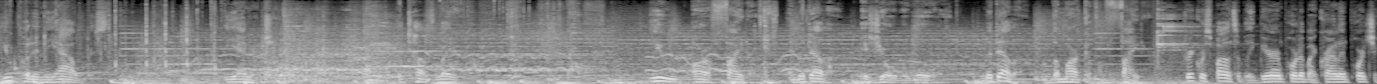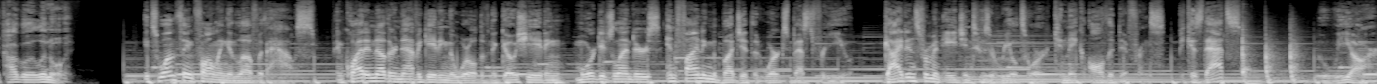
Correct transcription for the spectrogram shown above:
You put in the hours, the energy, the tough labor. You are a fighter, and Modelo is your reward. Modelo, the mark of a fighter. Drink responsibly. Beer imported by Crown Port Chicago, Illinois. It's one thing falling in love with a house, and quite another navigating the world of negotiating, mortgage lenders, and finding the budget that works best for you. Guidance from an agent who's a realtor can make all the difference, because that's we are.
